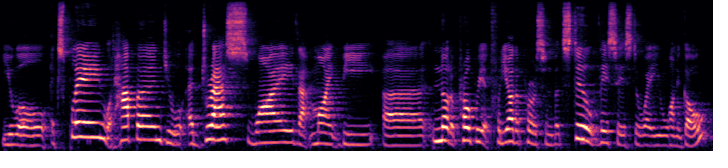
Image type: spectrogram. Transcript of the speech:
You will explain what happened, you will address why that might be uh, not appropriate for the other person, but still this is the way you want to go.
